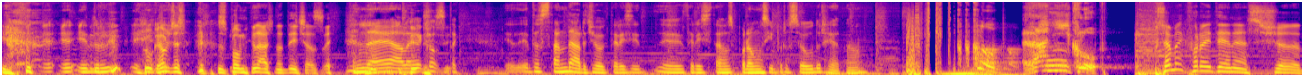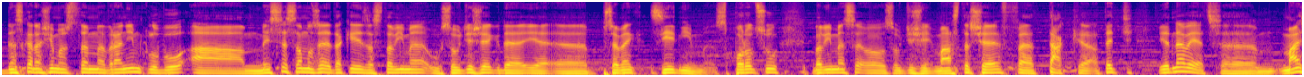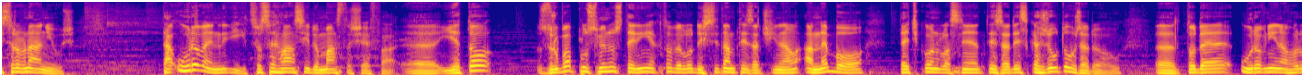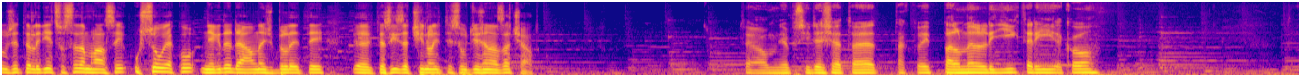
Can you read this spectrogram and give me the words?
je, je, je je, Koukám, že vzpomínáš na ty časy. Ne, ale jako, tak je, je to standard, čo, který, si, který si ta hospoda musí prostě udržet. No. Klub. Ranní klub. Přemek Forejt je dnes, dneska naším hostem v ranním klubu a my se samozřejmě taky zastavíme u soutěže, kde je e, Přemek s jedním z porodců. Bavíme se o soutěži Masterchef. E, tak a teď jedna věc. E, máš srovnání už. Ta úroveň lidí, co se hlásí do Masterchefa, je to zhruba plus minus stejný, jak to bylo, když si tam ty začínal, a nebo teď vlastně ty řady s každou tou řadou, eh, to jde úrovní nahoru, že ty lidi, co se tam hlásí, už jsou jako někde dál, než byli ty, eh, kteří začínali ty soutěže na začátku. Jo, mně přijde, že to je takový pelmil lidí, který jako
